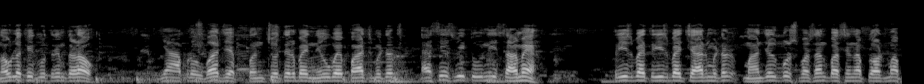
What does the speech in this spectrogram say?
નવલખી કૃત્રિમ તળાવ. જ્યાં આપણે ઊભા છે પંચોતેર બાય નેવું બાય પાંચ મીટર. એસએસવી ટુની સામે ત્રીસ બાય ત્રીસ બાય ચાર મીટર. માંજલપુર સ્મશાન પાસેના પ્લોટમાં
